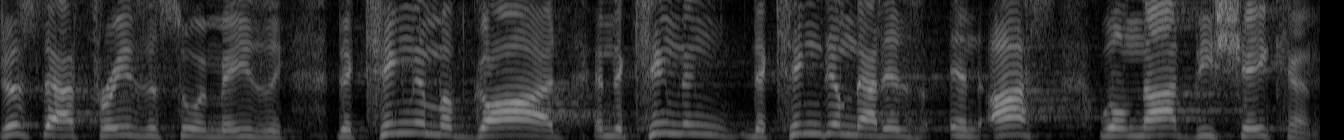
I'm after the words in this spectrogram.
Just that phrase is so amazing. The kingdom of God and the kingdom, the kingdom that is in us will not be shaken.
